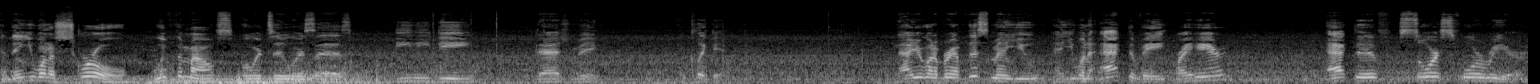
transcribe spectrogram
And then you want to scroll with the mouse over to where it says DVD-V and click it. Now you're going to bring up this menu and you want to activate right here, active source for rear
